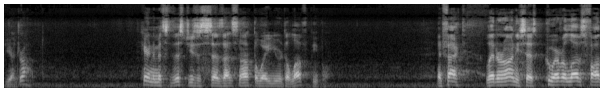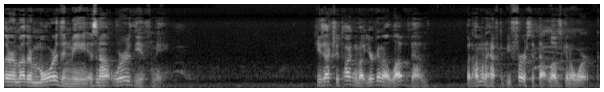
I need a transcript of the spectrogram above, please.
you got dropped. Here in the midst of this, Jesus says that's not the way you're to love people. In fact, later on, he says, Whoever loves father or mother more than me is not worthy of me. He's actually talking about you're going to love them, but I'm going to have to be first if that love's going to work.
